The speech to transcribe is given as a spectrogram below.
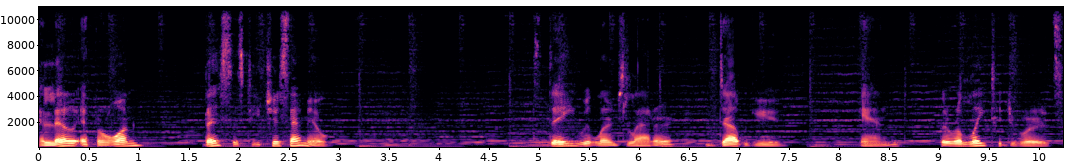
Hello everyone, this is Teacher Samuel. Today we learned the letter W and the related words.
